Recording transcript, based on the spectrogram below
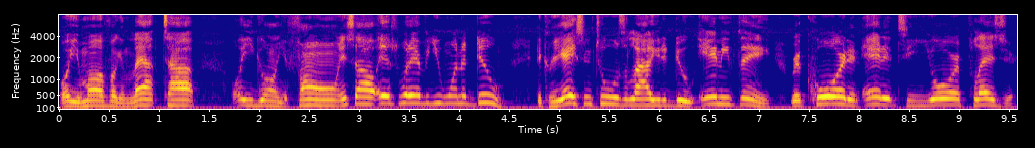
or your motherfucking laptop or you go on your phone. It's all it's whatever you want to do. The creation tools allow you to do anything, record and edit to your pleasure.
